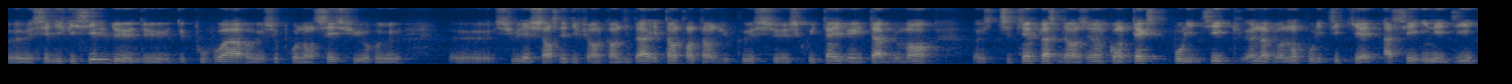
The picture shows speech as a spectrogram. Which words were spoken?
Euh, c'est difficile de, de, pouvoir euh, se prononcer sur, sur les chances des différents candidats, étant entendu que ce scrutin est véritablement se tient place dans un contexte politique, un environnement politique qui est assez inédit.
